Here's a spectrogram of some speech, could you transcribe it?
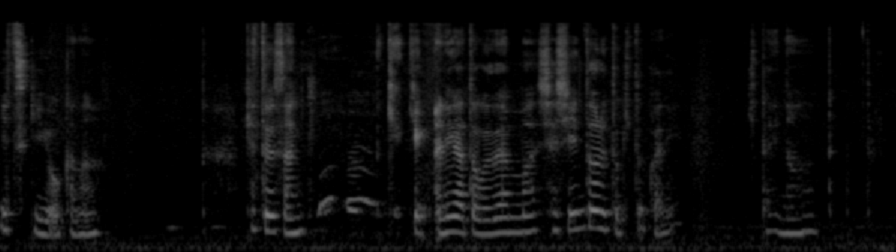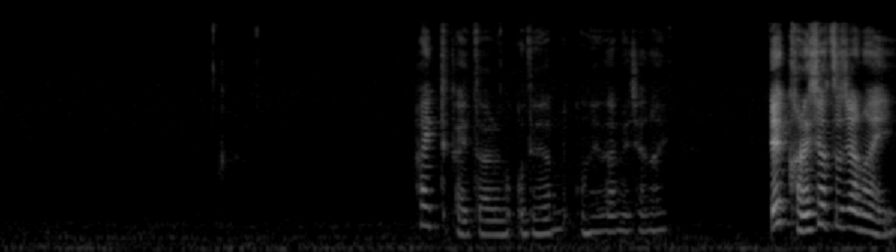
いつ着ようかな。ケトゥさんキュキュありがとうございます。写真撮る時とかに着たいなって思って。るはいって書いてあるのおねだめおねだめじゃない？え枯れシャツじゃない？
